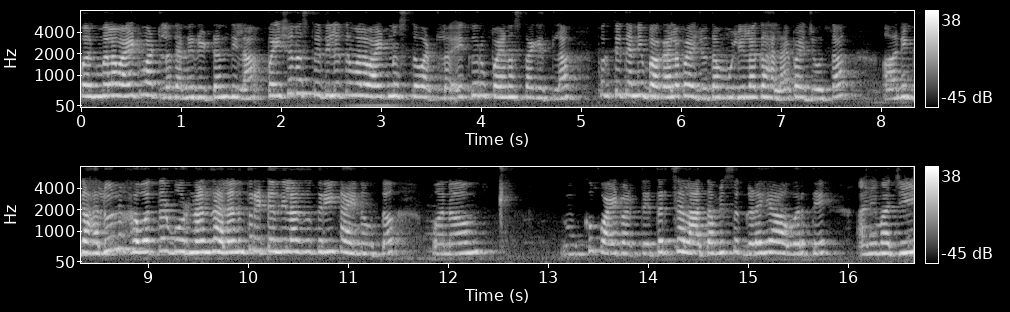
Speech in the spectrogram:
पण मला वाईट वाटलं त्याने रिटर्न दिला. पैसे नसते दिले तर मला वाईट नसतं वाटलं. एक रुपया नसता घेतला. फक्त त्यांनी बघायला पाहिजे होता. मुलीला घालायला पाहिजे होता. आणि घालून हवं तर बोरणान झाल्यानंतर रिटर्न दिला असं तरी काही नव्हतं. पण खूप वाईट वाटते तर चला आता मी सगळं हे आवडते आणि माझी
